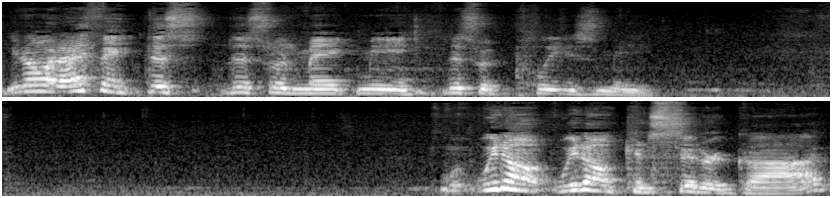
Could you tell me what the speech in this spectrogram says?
you know what? I think this this would make me this would please me. We don't we don't consider God.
